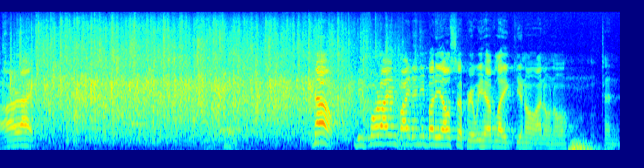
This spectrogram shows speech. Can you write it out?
All right. Now, before I invite anybody else up here, we have like, you know, I don't know, 10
